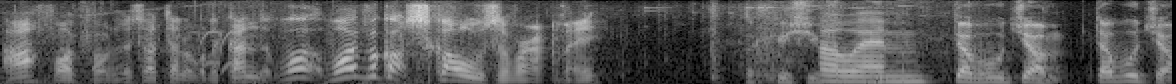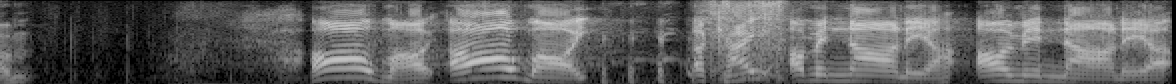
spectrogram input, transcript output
Half my problem is I don't know what the gun. What, why have I got skulls around me? Because you Oh, um, double jump, double jump. Oh my! Oh my! Okay, I'm in Narnia. I'm in Narnia.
